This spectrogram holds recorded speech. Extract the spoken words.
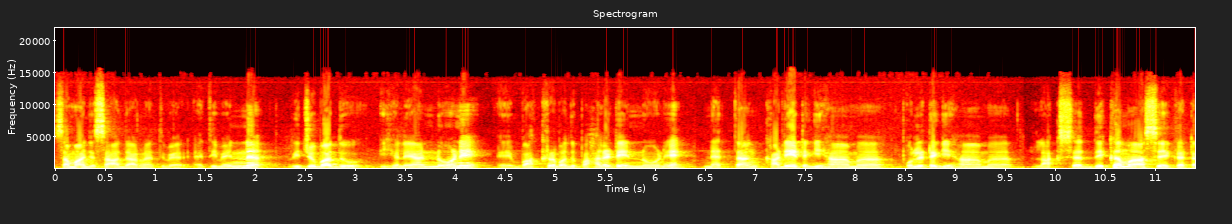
සමාජ සාධාරණ ඇති වෙන්න ඍජු බදු ඉහළ යන්න ඕනේ ඒ වක්‍ර බදු පහළට එන්න ඕනේ. නැත්තම් කඩේට ගිහාම පොලට ගිහාම ලක්ෂ දෙක මාසයකට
